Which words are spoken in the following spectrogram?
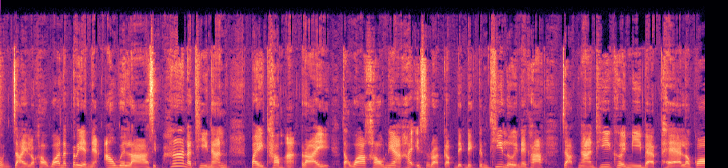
สนใจหรอกค่ะว่านักเรียนเนี่ยเอาเวลา 15 นาทีนั้น ไปทำอะไร แต่ว่าเขาเนี่ยให้อิสระกับเด็กๆเต็มที่เลยนะคะ จากงานที่เคยมีแบบแผนแล้วก็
